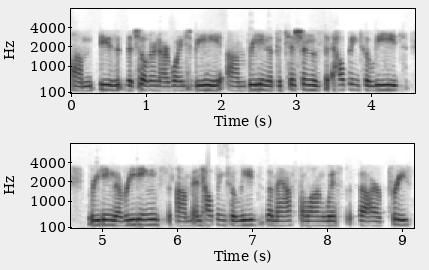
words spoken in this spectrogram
Um, these the children are going to be um, reading the petitions, helping to lead, reading the readings, um, and helping to lead the mass along with our priests.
